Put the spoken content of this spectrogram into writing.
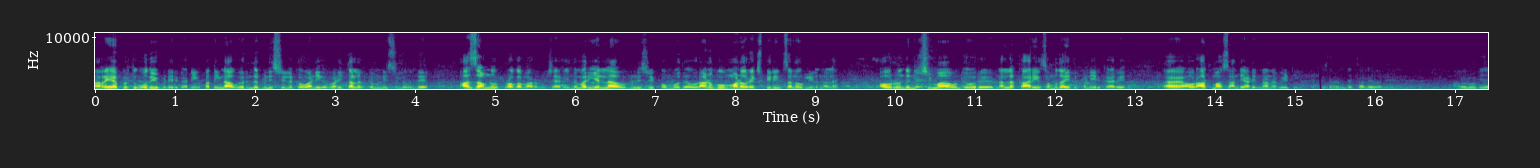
நிறைய பேர்த்துக்கு உதவி பண்ணியிருக்காரு. நீங்கள் பார்த்தீங்கன்னா அவர் இருந்த மினிஸ்ட்ரியில் கவானி வனிதால் இருக்க மினிஸ்ட்ரியில் வந்து ஆசாம்னு ஒரு ப்ரோக்ராம் ஆரம்பித்தார் இந்த மாதிரி எல்லா மினிஸ்ட்ரிக்கு போகும்போது ஒரு அனுபவமான ஒரு எக்ஸ்பீரியன்ஸான ஒரு லீடர்னால அவர் வந்து நிச்சயமாக வந்து ஒரு நல்ல காரியம் சமுதாயத்துக்கு பண்ணியிருக்காரு. அவர் ஆத்மா சாந்தி அடையினா நான் வேண்டி சிறந்த தலைவர். அவருடைய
